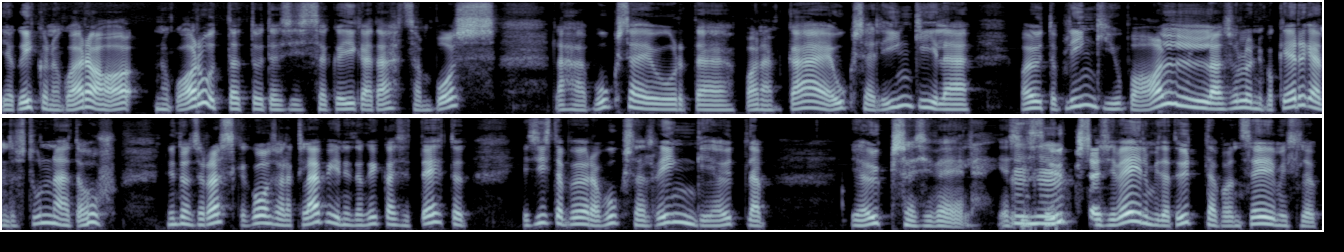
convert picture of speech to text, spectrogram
ja kõik on nagu ära nagu arutatud ja siis see kõige tähtsam boss läheb ukse juurde, paneb käe ukse lingile vajutab lingi juba alla, sul on juba kergendustunne, et oh, nüüd on see raske koosolek läbi, nüüd on kõik asjad tehtud ja siis ta pöörab uksel ringi ja ütleb ja üks asi veel ja siis mm -hmm. see Mhm. üks asi veel, mida ta ütleb, on see, mis lööb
